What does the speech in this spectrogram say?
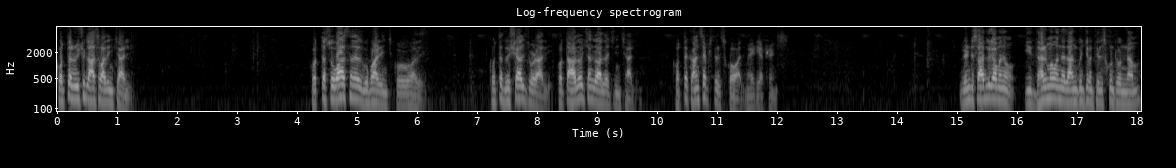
కొత్త రుచులు ఆస్వాదించాలి. కొత్త సువాసనలు గుబాళించుకోవాలి కొత్త దృశ్యాలు చూడాలి. కొత్త ఆలోచనలు ఆలోచించాలి. కొత్త కాన్సెప్ట్స్ తెలుసుకోవాలి మై డియర్ ఫ్రెండ్స్. రెండు సార్లుగా మనం ఈ ధర్మం అనే దాని గురించి మనం తెలుసుకుంటూ ఉన్నాం.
